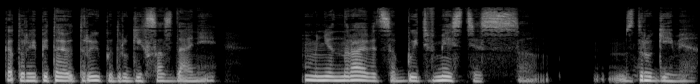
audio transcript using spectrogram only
которые питают рыб и других созданий. Мне нравится быть вместе с... с другими.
